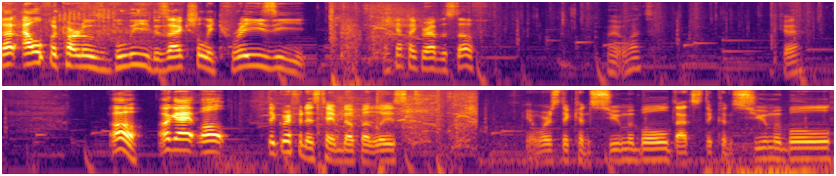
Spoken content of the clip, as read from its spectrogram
That Alpha Carno's bleed is actually crazy. Why can't I grab the stuff? Wait, what? Okay. Oh, okay, well, the Griffin is tamed up at least. Okay, where's the consumable? That's the consumable.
